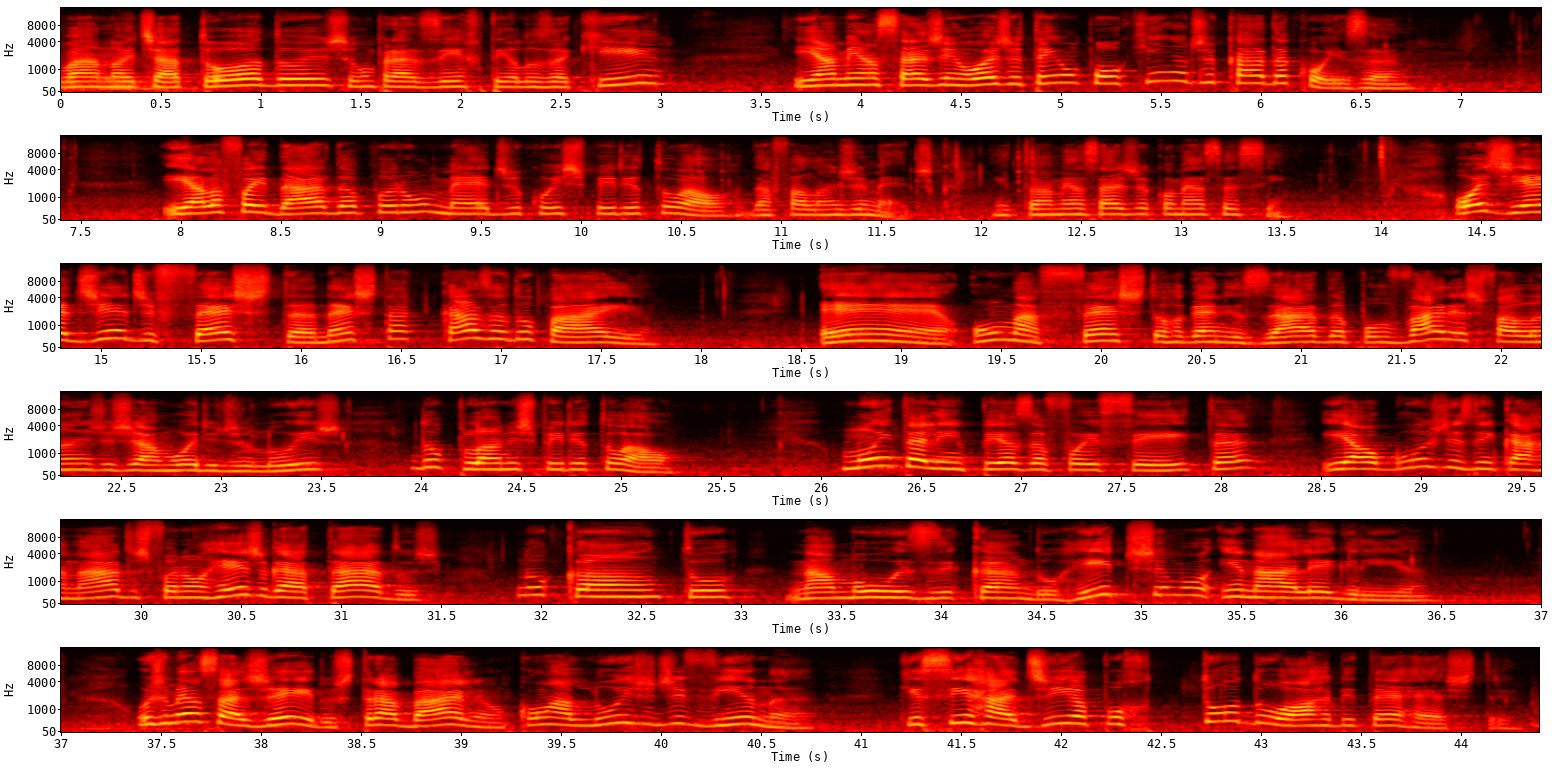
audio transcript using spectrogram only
Boa noite a todos, um prazer tê-los aqui. E a mensagem hoje tem um pouquinho de cada coisa. E ela foi dada por um médico espiritual da Falange Médica. Então a mensagem começa assim: Hoje é dia de festa nesta casa do Pai. É uma festa organizada por várias falanges de amor e de luz do plano espiritual. Muita limpeza foi feita e alguns desencarnados foram resgatados no canto, na música, no ritmo e na alegria. Os mensageiros trabalham com a luz divina que se irradia por todo o orbe terrestre.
